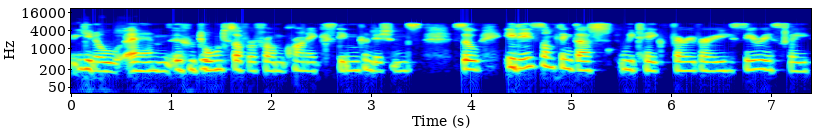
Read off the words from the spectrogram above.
you know, um, who don't suffer from chronic skin conditions. So it is something that we take very very seriously,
